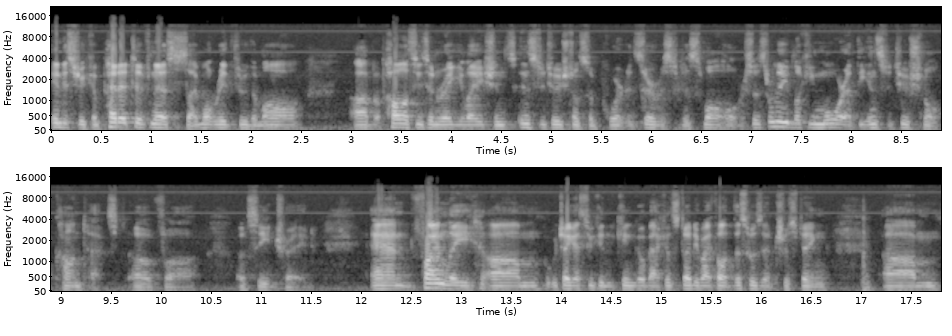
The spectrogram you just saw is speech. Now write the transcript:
industry competitiveness, I won't read through them all, uh, but policies and regulations, institutional support, and service to smallholders. So it's really looking more at the institutional context of, uh, of seed trade. And finally, um, which I guess you can, can go back and study, but I thought this was interesting. Um,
